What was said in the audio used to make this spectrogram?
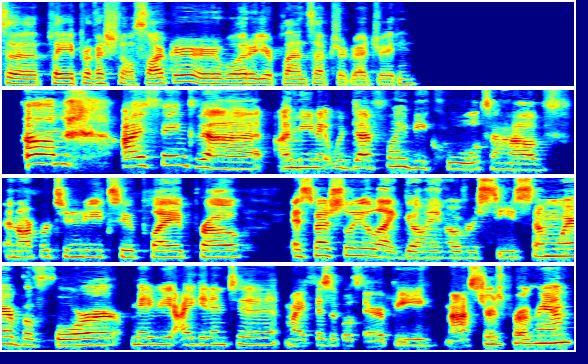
to play professional soccer, or what are your plans after graduating? Um, I think that I mean it would definitely be cool to have an opportunity to play pro especially like going overseas somewhere before maybe I get into my physical therapy master's program.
